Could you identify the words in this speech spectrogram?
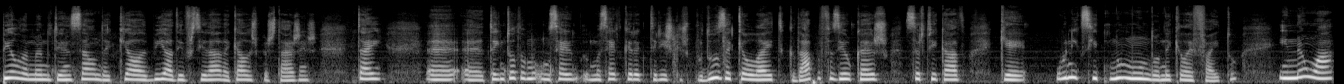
pela manutenção daquela biodiversidade, daquelas pastagens, tem, uh, uh, tem toda uma série, uma série de características, produz aquele leite que dá para fazer o queijo certificado, que é o único sítio no mundo onde aquilo é feito, e não há,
